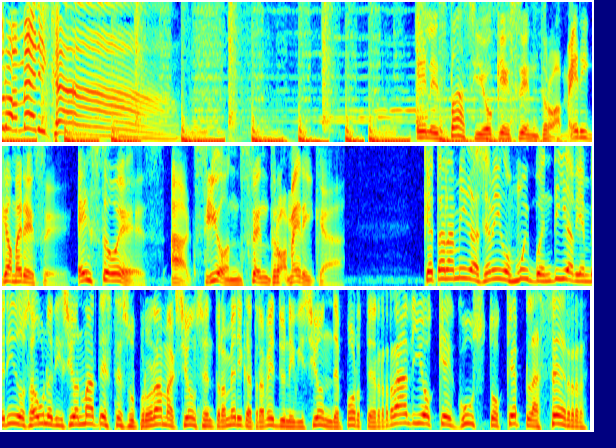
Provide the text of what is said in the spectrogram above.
Centroamérica. El espacio que Centroamérica merece. Esto es Acción Centroamérica. ¿Qué tal amigas y amigos? Muy buen día, bienvenidos a una edición más de este su programa Acción Centroamérica a través de Univisión Deporte Radio. Qué gusto, qué placer,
